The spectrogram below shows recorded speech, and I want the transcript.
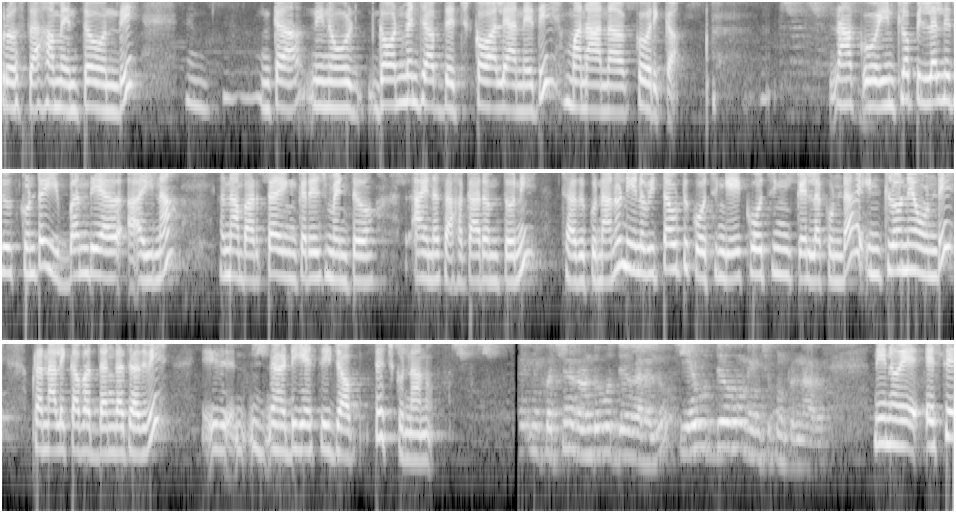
ప్రోత్సాహం ఎంతో ఉంది. ఇంకా నేను గవర్నమెంట్ జాబ్ తెచ్చుకోవాలి అనేది మా నాన్న కోరిక. నాకు ఇంట్లో పిల్లల్ని చూసుకుంటే ఇబ్బంది అయినా నా భర్త ఎంకరేజ్మెంట్ ఆయన సహకారంతో చదువుకున్నాను. నేను వితౌట్ కోచింగ్ ఏ కోచింగ్కి వెళ్ళకుండా ఇంట్లోనే ఉండి ప్రణాళికాబద్ధంగా చదివి డిఎస్సి జాబ్ తెచ్చుకున్నాను. మీకు వచ్చిన రెండు ఉద్యోగాలలో ఏ ఉద్యోగం ఎంచుకుంటున్నారు? నేను ఎస్ఏ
